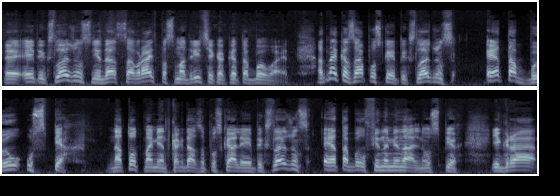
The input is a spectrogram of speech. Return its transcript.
э, Apex Legends не даст соврать, посмотрите, как это бывает. Однако запуск Apex Legends это был успех. На тот момент, когда запускали Apex Legends, это был феноменальный успех. Игра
